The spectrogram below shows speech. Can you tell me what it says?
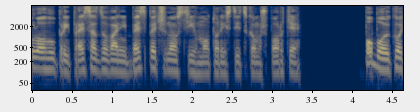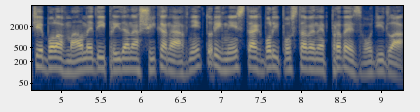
úlohu pri presadzovaní bezpečnosti v motoristickom športe. Po bojkote bola v Malmedy pridaná šikana a v niektorých miestach boli postavené prvé zvodidlá.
